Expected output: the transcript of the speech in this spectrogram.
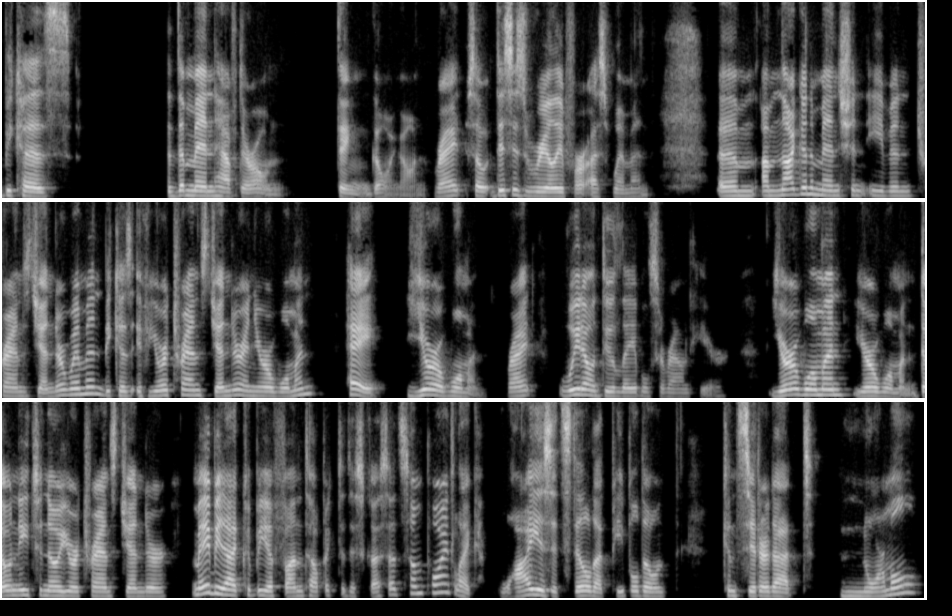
because the men have their own thing going on, right? So this is really for us women. Um, I'm not going to mention even transgender women because if you're transgender and you're a woman, hey, you're a woman, right? We don't do labels around here. You're a woman, you're a woman. Don't need to know you're transgender maybe that could be a fun topic to discuss at some point. Like, why is it still that people don't consider that normal?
